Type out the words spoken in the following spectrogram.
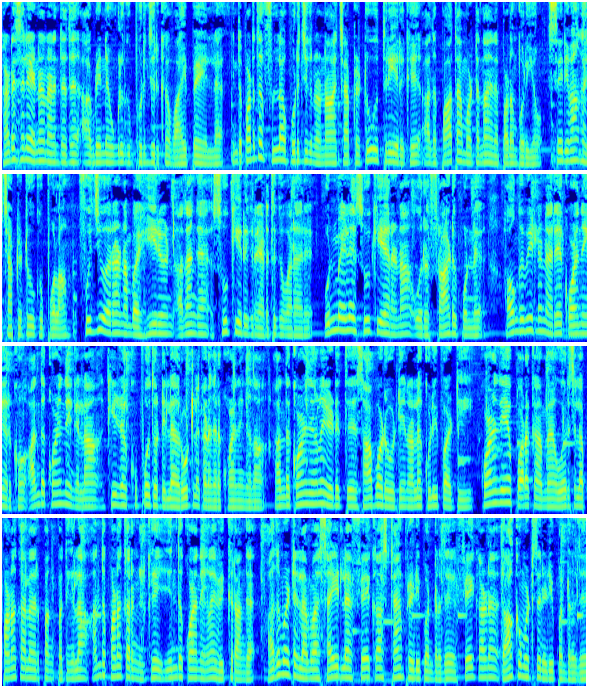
கடைசியில என்ன நடந்தது அப்படின்னு உங்களுக்கு புரிஞ்சிருக்க வாய்ப்பே இல்லை. இந்த படத்தை ஃபுல்லா புரிஞ்சுக்கணும்னா சாப்டர் டூ த்ரீ இருக்கு. அதை பார்த்தா மட்டும்தான் இந்த படம் புரியும். சரி வாங்க சாப்டர் டூக்கு போலாம். ஃபுஜி வர நம்ம ஹீரோயின் அதாங்க சூக்கி இருக்கிற இடத்துக்கு வராரு. உண்மையிலே சூக்கி ஏறனா ஒரு ஃப்ராடு பொண்ணு. அவங்க வீட்டில் நிறைய குழந்தைங்க இருக்கும். அந்த குழந்தைங்க எல்லாம் கீழே குப்பை தொட்டியில் ரோட்டில் கிடக்கிற குழந்தைங்க தான் அந்த குழந்தைங்களும் எடுத்து சாப்பாடு ஊட்டி நல்லா குளிப்பாட்டி குழந்தைய பிறக்காம ஒரு சில பணக்காரர் இருப்பாங்க பார்த்தீங்களா அந்த பணக்காரங்களுக்கு இந்த குழந்தைங்களாம் விற்கிறாங்க. அது மட்டும் இல்லாமல் சைடில் ஃபேக்காக ஸ்டாம்ப் ரெடி பண்ணுறது ஃபேக்கான டாக்குமெண்ட்ஸ் ரெடி பண்ணுறது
